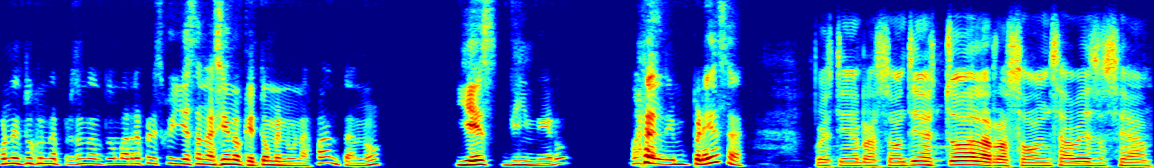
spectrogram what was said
Pone tú que una persona no toma refresco y ya están haciendo que tomen una Fanta, ¿no? Y es dinero para la empresa. Pues tienes razón, tienes toda la razón, ¿sabes? O sea,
